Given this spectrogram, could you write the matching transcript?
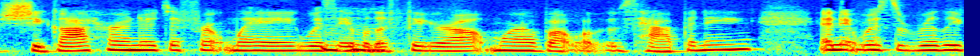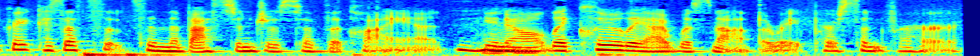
she got her in a different way, was able to mm-hmm. figure out more about what was happening, and it was really great because that's what's in the best interest of the client. You mm-hmm. know, like clearly I was not the right person for her.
